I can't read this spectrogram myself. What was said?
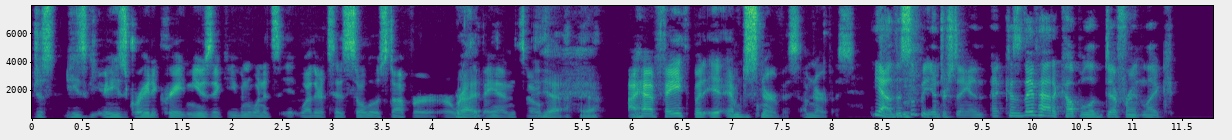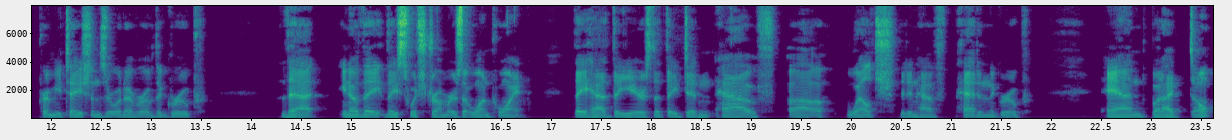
just he's he's great at creating music, even when it's whether it's his solo stuff or, or with Right. the band. So yeah, yeah. I have faith, but it, I'm just nervous. I'm nervous. Yeah, this will be interesting, and because they've had a couple of different like permutations or whatever of the group that you know they they switched drummers at one point. They had the years that they didn't have uh, Welch, they didn't have Head in the group, and but I don't.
